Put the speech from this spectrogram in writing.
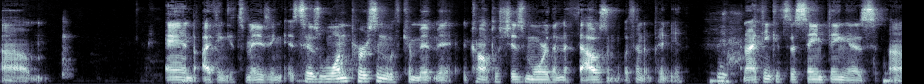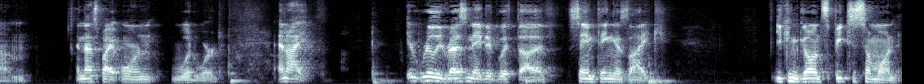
um, and I think it's amazing. It says, "One person with commitment accomplishes more than a thousand with an opinion," and I think it's the same thing as, um, and that's by Orrin Woodward, and I, it really resonated with the same thing as like, you can go and speak to someone,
